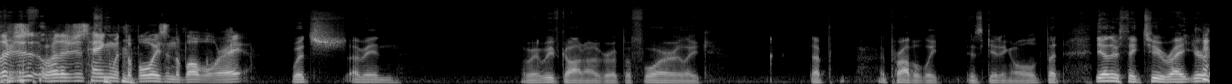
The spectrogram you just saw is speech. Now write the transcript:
they're just well, they're just hanging with the boys in the bubble, right? Which I mean, I mean, we've gone over it before. Like that, it probably is getting old. But the other thing too, right? You're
